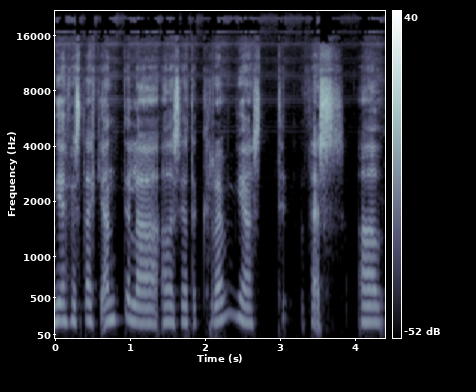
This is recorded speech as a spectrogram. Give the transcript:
mér finnst ekki endilega að það sé að þetta krefjast þess að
